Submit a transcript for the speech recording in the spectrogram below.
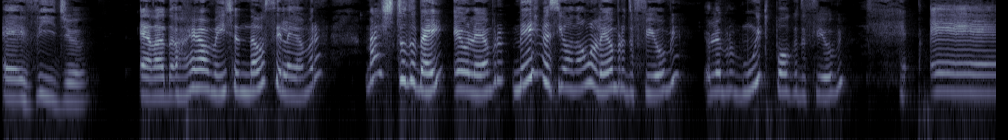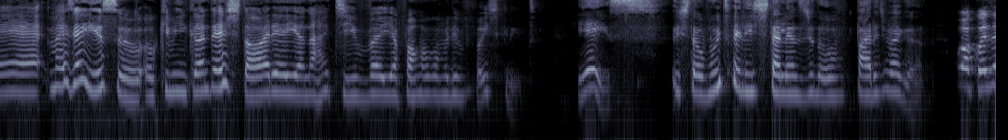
é, vídeo, ela não, realmente não se lembra. Mas tudo bem, eu lembro. Mesmo assim, eu não lembro do filme. Eu lembro muito pouco do filme. É... Mas é isso. O que me encanta é a história e a narrativa e a forma como o livro foi escrito. E é isso. Estou muito feliz de estar lendo de novo. Pare devagar. Uma coisa,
